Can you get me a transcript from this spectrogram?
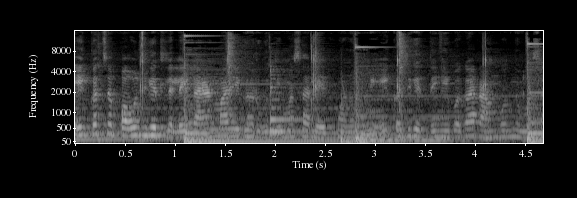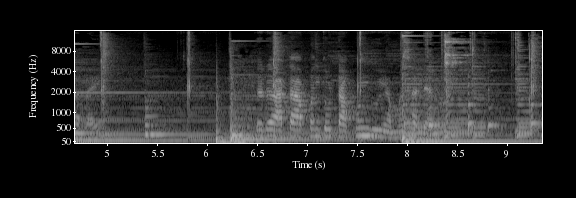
एकच पाऊच घेतलेलं आहे कारण माझे घरगुती मसाले आहेत म्हणून मी एकच घेते. हे बघा रामबंधू मसाला आहे. तर आता आपण तो टाकून घेऊया मसाल्यावर.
